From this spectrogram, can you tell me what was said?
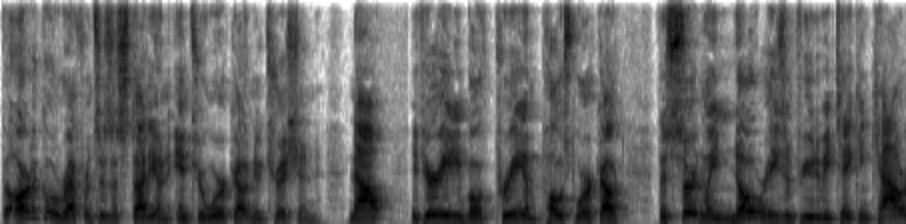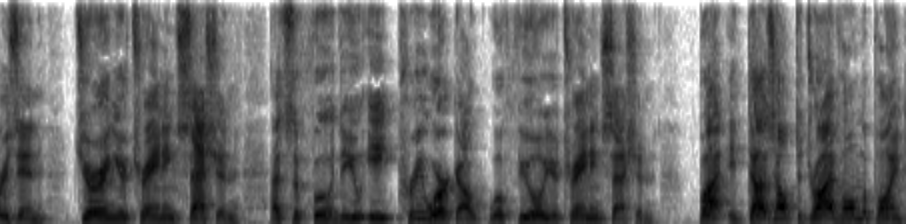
The article references a study on intra workout nutrition. Now, if you're eating both pre and post workout, there's certainly no reason for you to be taking calories in during your training session, as the food that you eat pre workout will fuel your training session. But it does help to drive home the point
